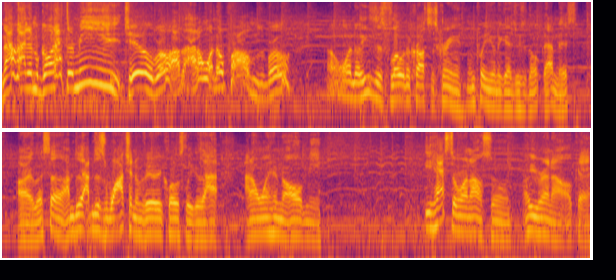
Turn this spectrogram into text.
Now I got him going after me. Chill, bro. I, I don't want no problems, bro. I don't want no. He's just floating across the screen. I'm putting you in against you. Nope, that missed. All right, let's. Uh, I'm just, I'm just watching him very closely because I I don't want him to ult me. He has to run out soon. Oh, he ran out. Okay.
